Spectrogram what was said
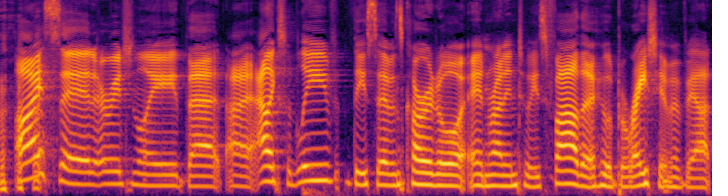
I said originally that uh, Alex would leave the servants' corridor and run into his father, who would berate him about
